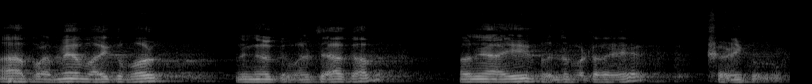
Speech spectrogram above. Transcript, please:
ആ പ്രമേയം വായിക്കുമ്പോൾ നിങ്ങൾക്ക് മനസ്സിലാക്കാം അതിനായി ബന്ധപ്പെട്ടവരെ ക്ഷണിക്കുന്നു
